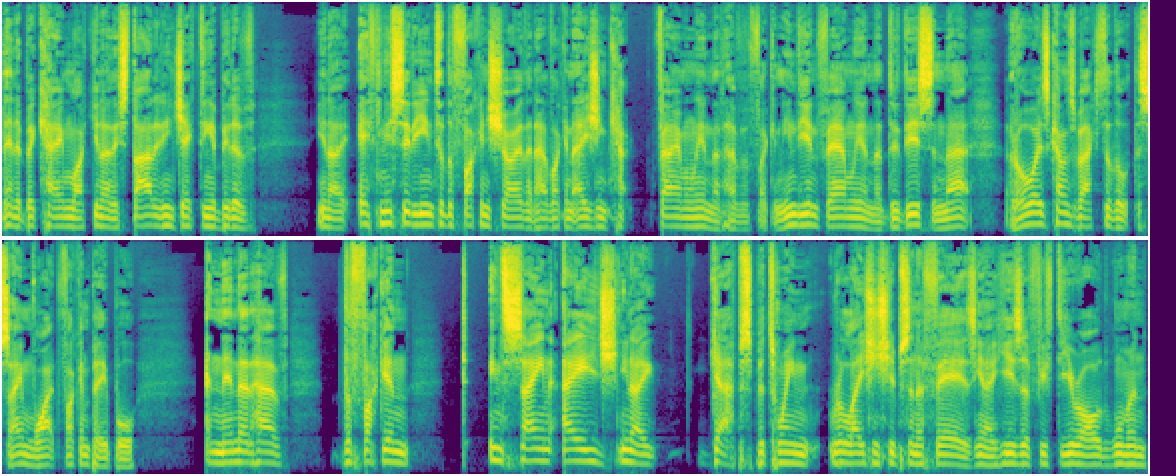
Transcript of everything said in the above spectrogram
Then it became like, you know, they started injecting a bit of, you know, ethnicity into the fucking show that have like an Asian family and that have a fucking Indian family and that do this and that. It always comes back to the, the same white fucking people. And then they'd have the fucking insane age, you know, gaps between relationships and affairs. You know, here's a 50 year old woman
